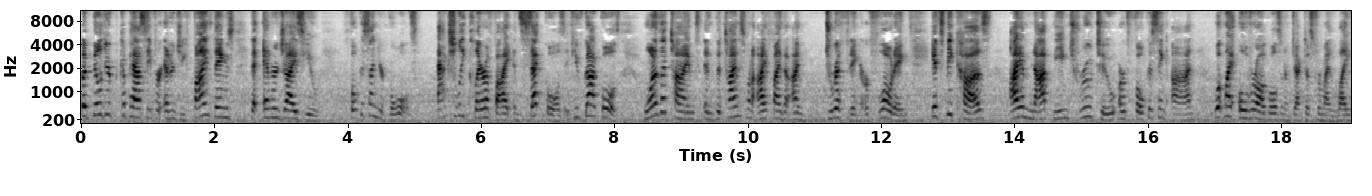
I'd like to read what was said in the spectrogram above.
but build your capacity for energy. Find things that energize you. Focus on your goals. Actually clarify and set goals. If you've got goals, one of the times, and the times when I find that I'm drifting or floating, it's because I am not being true to or focusing on what my overall goals and objectives for my life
